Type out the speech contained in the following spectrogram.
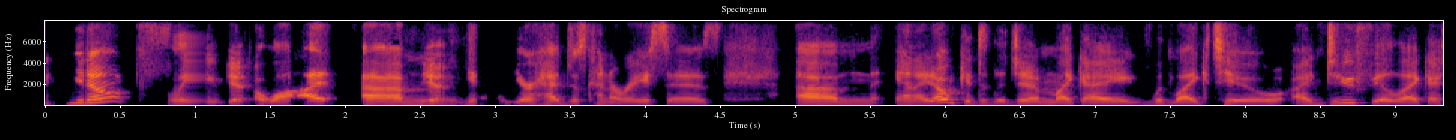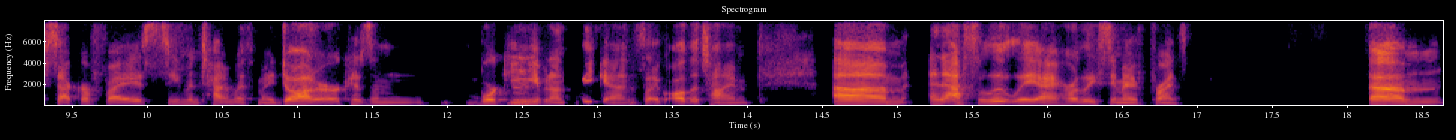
you don't sleep yeah. a lot. Um, yeah. you know, your head just kind of races um, and I don't get to the gym like I would like to. I do feel like I sacrifice even time with my daughter because I'm working mm. even on the weekends, like all the time. Um, and absolutely, I hardly see my friends. Um,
